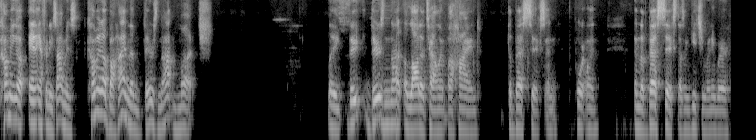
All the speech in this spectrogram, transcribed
coming up and Anthony Simons coming up behind them, there's not much. Like there, there's not a lot of talent behind the best six in Portland, and the best six doesn't get you anywhere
